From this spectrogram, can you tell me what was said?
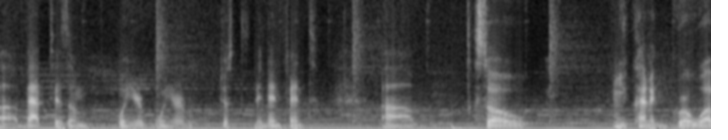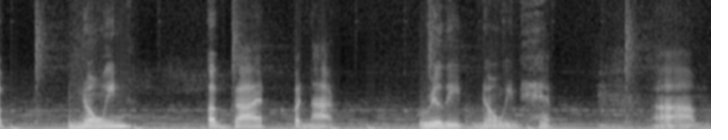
uh, baptism when you're when you're just an infant. Um, so you kind of grow up knowing of God, but not really knowing Him. Um,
